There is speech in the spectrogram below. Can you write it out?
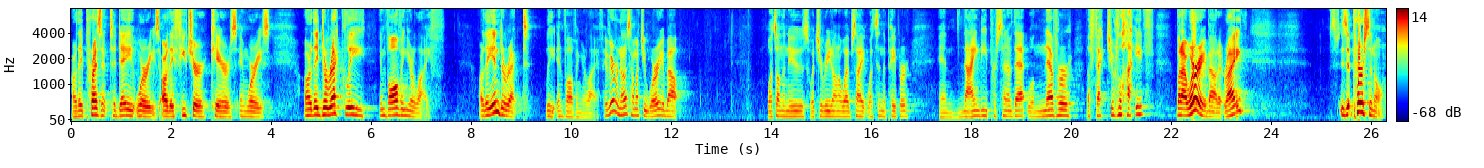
Are they present today worries? Are they future cares and worries? Are they directly involving your life? Are they indirectly involving your life? Have you ever noticed how much you worry about what's on the news, what you read on a website, what's in the paper? And 90% of that will never affect your life. But I worry about it, right? Is it personal?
